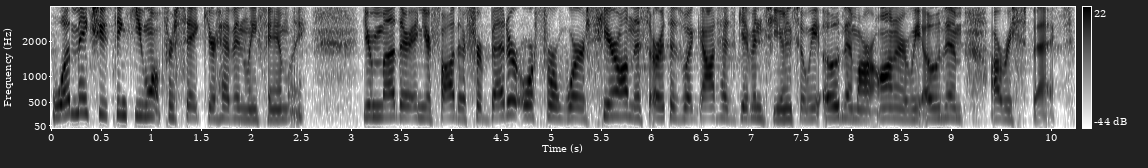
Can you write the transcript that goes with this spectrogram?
what makes you think you won't forsake your heavenly family? Your mother and your father, for better or for worse, here on this earth is what God has given to you. And so we owe them our honor, we owe them our respect.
